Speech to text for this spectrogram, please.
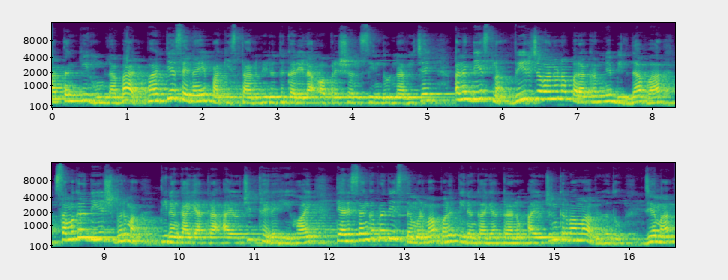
આતંકી હુમલા બાદ ભારતીય સેનાએ પાકિસ્તાન વિરુદ્ધ કરેલા ઓપરેશન સિંદૂરના વિજય અને દેશના વીર જવાનોના પરાક્રમને બિરદાવવા સમગ્ર દેશભરમાં તિરંગા યાત્રા આયોજિત થઈ રહી હોય ત્યારે સંઘ પ્રદેશ દમણમાં પણ તિરંગા યાત્રાનું આયોજન કરવામાં આવ્યું હતું, જેમાં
